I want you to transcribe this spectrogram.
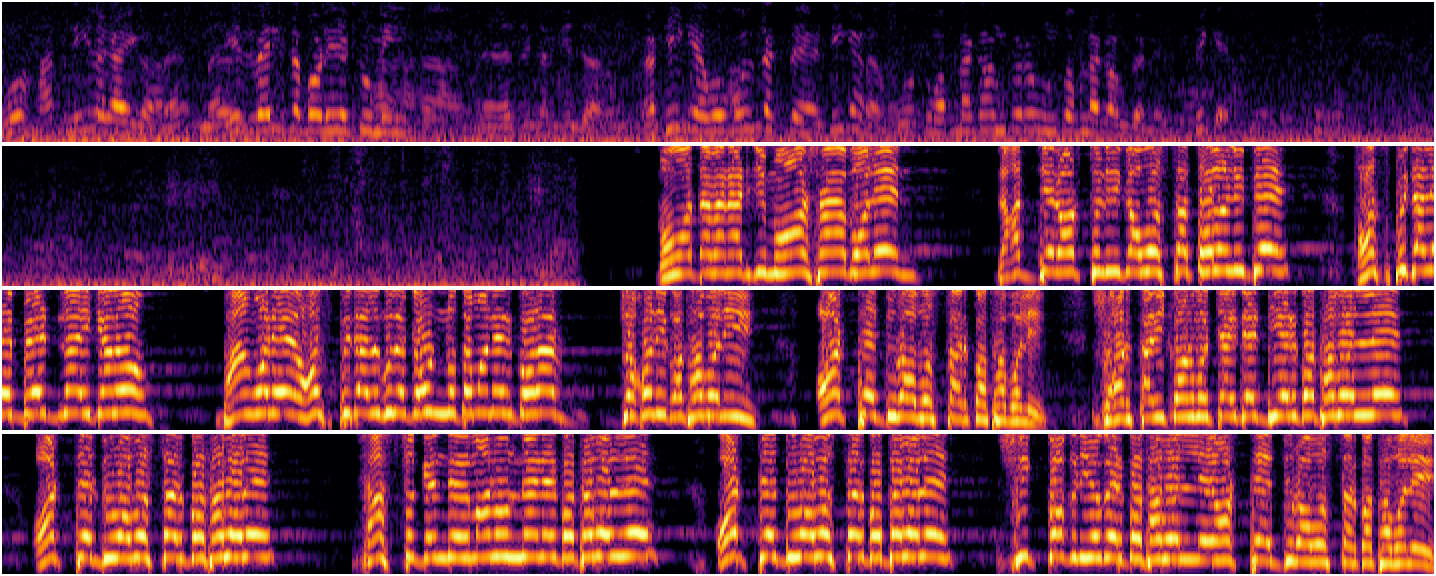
वो हाथ नहीं लगाएगा is very subordinate to me मैं ऐसे करके जा रहा हूँ ठीक है वो बोल सकते हैं ठीक है ना वो तुम अपना काम करो उनको अपना काम करने दो ठीक है মমতা ব্যানার্জি মহাশয়া বলেন রাজ্যের অর্থনৈতিক অবস্থা তলনিতে হসপিটালে বেড নাই কেন ভাঙড়ে হসপিটালগুলোকে উন্নত মানের করার যখনই কথা বলি অর্থের দুরবস্থার কথা বলে সরকারি কর্মচারীদের ডিএর কথা বললে অর্থের দুরবস্থার কথা বলে স্বাস্থ্য কেন্দ্রের মান উন্নয়নের কথা বললে, অর্থের দুরবস্থার কথা বলে, শিক্ষক নিয়োগের কথা বললে, অর্থের দুরবস্থার কথা বলে।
